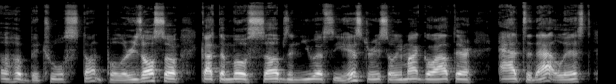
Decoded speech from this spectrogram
a habitual stunt puller. He's also got the most subs in UFC history, so he might go out there, add to that list,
